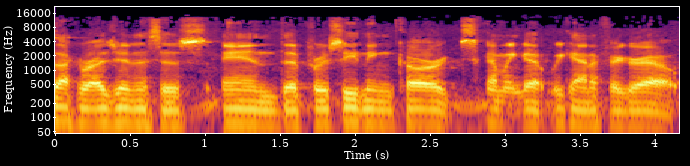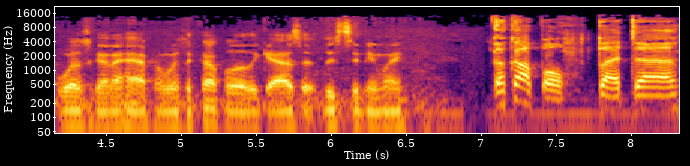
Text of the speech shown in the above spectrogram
Sakura Genesis and the preceding cards coming up, we kind of figure out what's going to happen with a couple of the guys, at least anyway. A couple, but uh,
